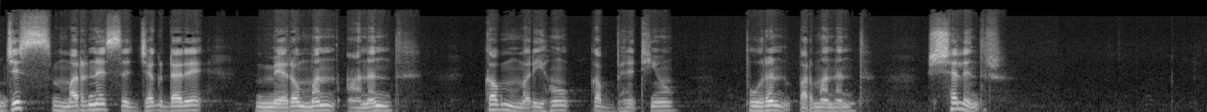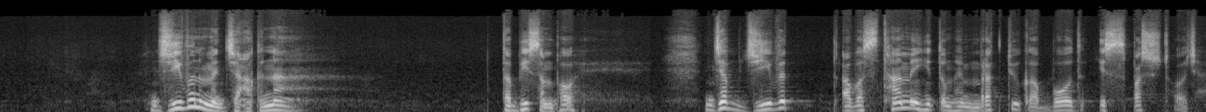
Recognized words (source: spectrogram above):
जिस मरने से जग डरे, मेरो मन आनंद। कब मरी हो, कब भेंटियों, पूरन परमानंद। शैलेंद्र, जीवन में जागना तभी संभव है। जब जीवित अवस्था में ही तुम्हें मृत्यु का बोध स्पष्ट हो जाए।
